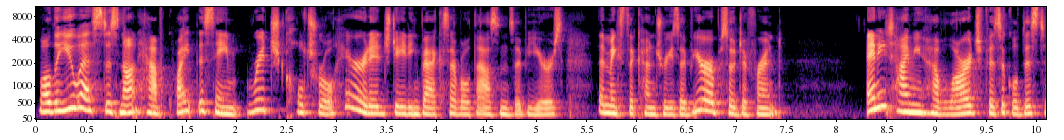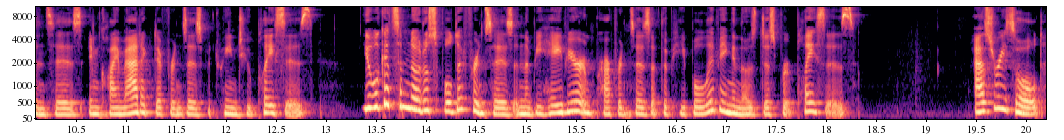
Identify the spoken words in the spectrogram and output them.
While the US does not have quite the same rich cultural heritage dating back several thousands of years that makes the countries of Europe so different, anytime you have large physical distances and climatic differences between two places, you will get some noticeable differences in the behavior and preferences of the people living in those disparate places. As a result,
